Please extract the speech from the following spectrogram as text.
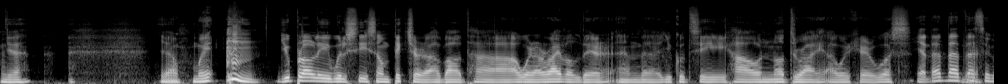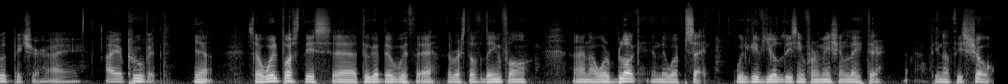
Yeah. Yeah, we you probably will see some picture about uh, our arrival there, and uh, you could see how not dry our hair was. Yeah, that, that There. that's a good picture. I I approve it. Yeah, so we'll post this uh, together with uh, the rest of the info and our blog in the website. We'll give you all this information later at the end of this show.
